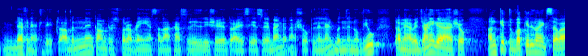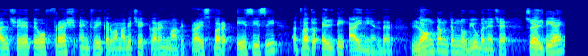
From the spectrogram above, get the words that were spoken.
ડેફિનેટલી તો આ બંને કાઉન્ટર્સ પર આપણે અહીંયા સલાહ ખાસ લીધી છે તો આઈસીઆઈસીઆઈ બેંક અને અશોક લેલેન્ડ બંનેનો વ્યૂ તમે હવે જાણી ગયા હશો અંકિત વકીલનો એક સવાલ છે તેઓ ફ્રેશ એન્ટ્રી કરવા માંગે છે કરંટ માર્કેટ પ્રાઇસ પર એસીસી અથવા તો એલટીઆઈની અંદર લોંગ ટર્મ તેમનો વ્યૂ બને છે સો એલટીઆઈ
